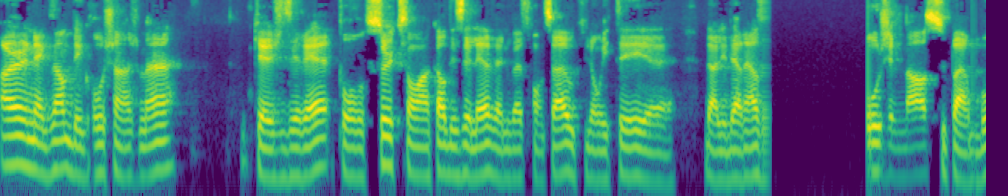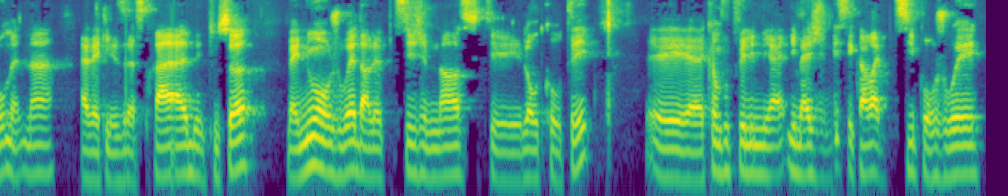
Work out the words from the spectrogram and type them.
un exemple des gros changements que je dirais pour ceux qui sont encore des élèves à Nouvelle-Frontière ou qui l'ont été dans les dernières années, gymnase super beau maintenant avec les estrades et tout ça. Ben, nous, on jouait dans le petit gymnase qui est l'autre côté. Et euh, comme vous pouvez l'ima- l'imaginer, c'est quand même petit pour jouer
